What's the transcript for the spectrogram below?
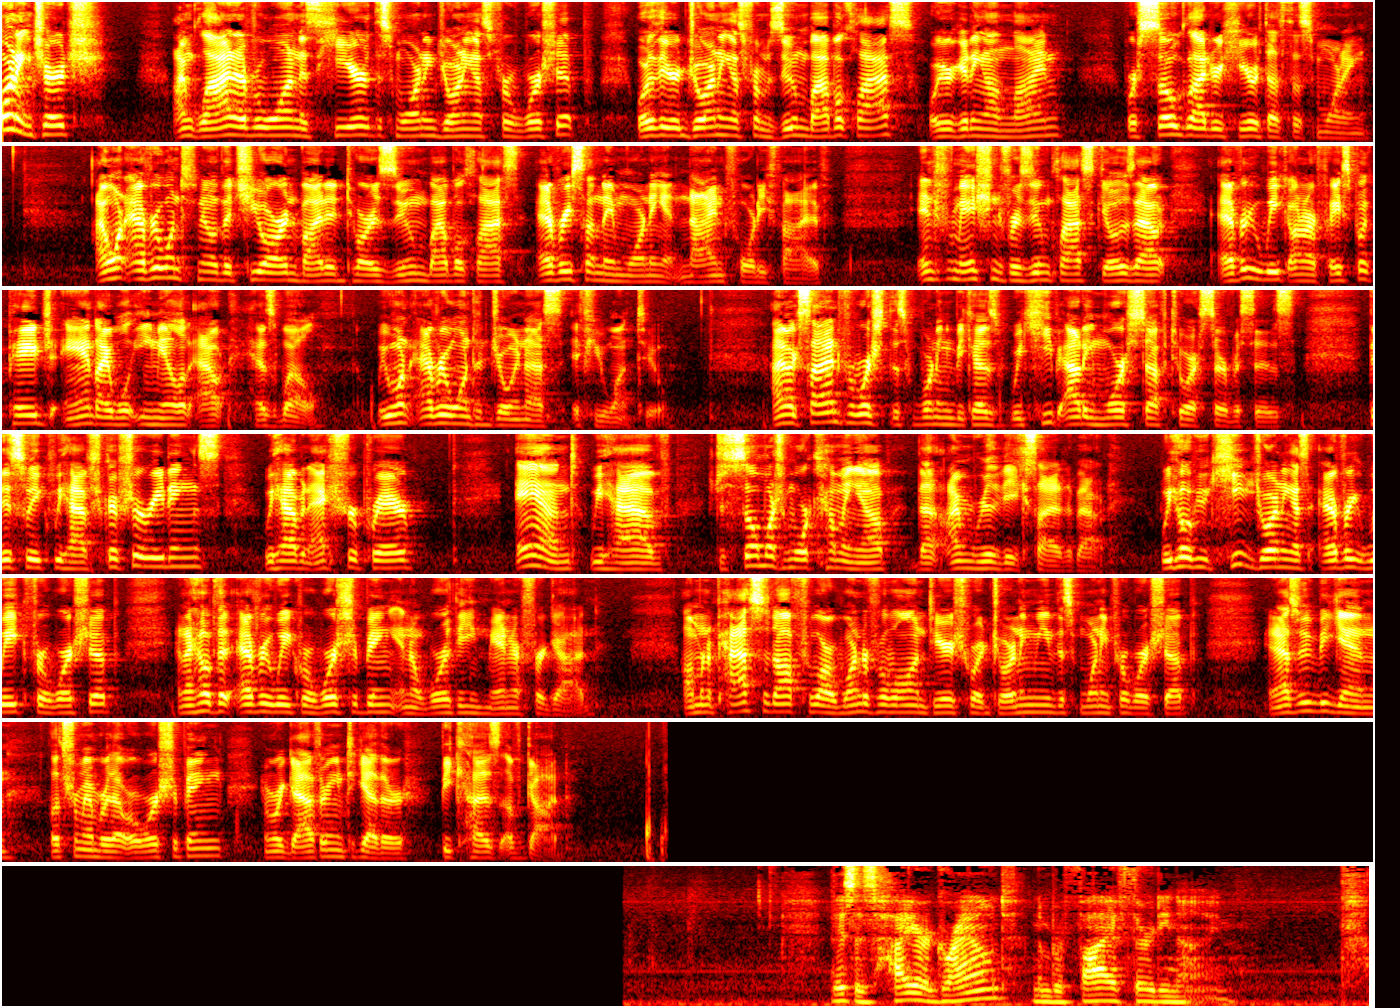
Good morning, church. I'm glad everyone is here this morning joining us for worship. Whether you're joining us from Zoom Bible class or you're getting online, we're so glad you're here with us this morning. I want everyone to know that you are invited to our Zoom Bible class every Sunday morning at 9:45. Information for Zoom class goes out every week on our Facebook page and I will email it out as well. We want everyone to join us if you want to. I'm excited for worship this morning because we keep adding more stuff to our services. This week we have scripture readings, we have an extra prayer, and we have just so much more coming up that I'm really excited about. We hope you keep joining us every week for worship, and I hope that every week we're worshiping in a worthy manner for God. I'm going to pass it off to our wonderful volunteers who are joining me this morning for worship. And as we begin, let's remember that we're worshiping and we're gathering together because of God. This is Higher Ground, number 539.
